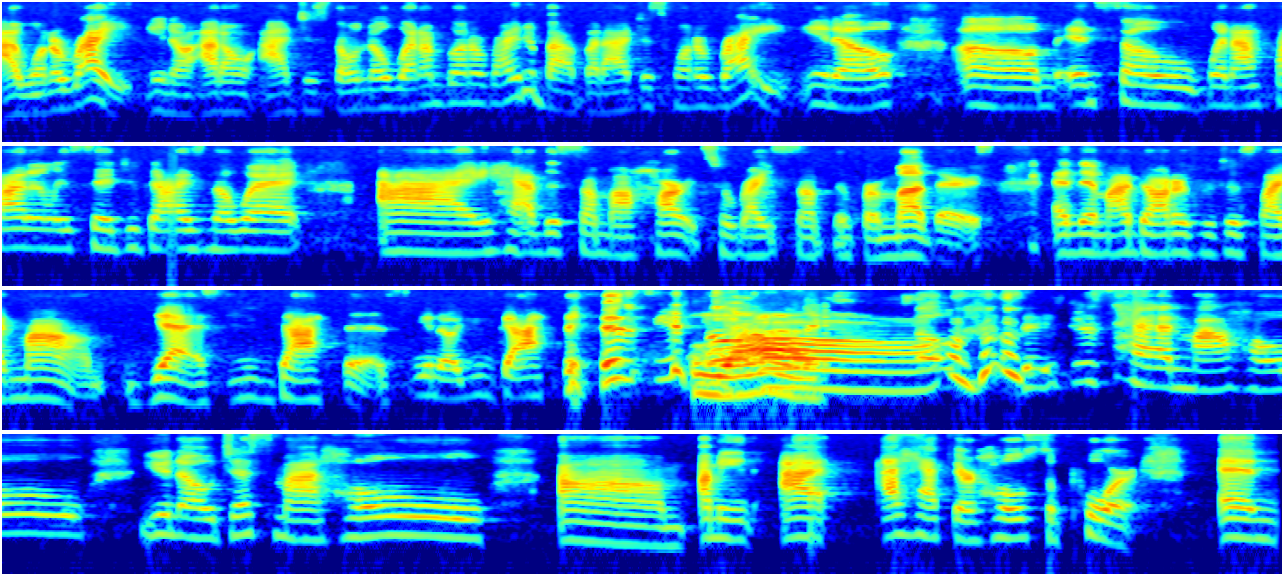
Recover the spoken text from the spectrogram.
I want to write. You know, I don't. I just don't know what I'm going to write about, but I just want to write. You know, um, and so when I finally said, "You guys know what? I have this on my heart to write something for mothers. And then my daughters were just like, Mom, yes, you got this. You know, you got this. You know, yeah. so they just had my whole, you know, just my whole um, I mean, I I had their whole support and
